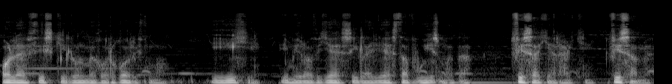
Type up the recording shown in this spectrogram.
Όλα ευθύς κυλούν με γοργό ρυθμό. Οι ήχοι, οι μυρωδιές, οι λαλιές, τα βουίσματα. Φύσα γεράκι, φύσαμε.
